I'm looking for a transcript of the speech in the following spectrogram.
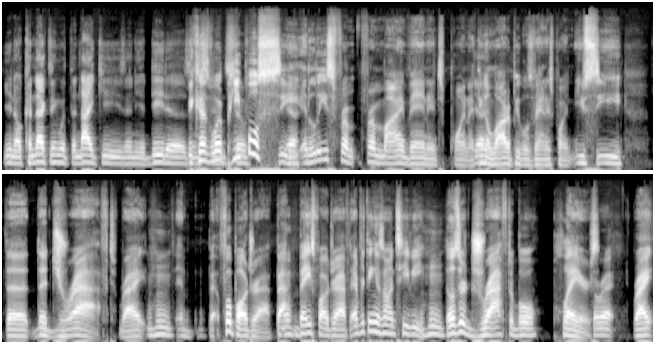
you know connecting with the Nikes and the Adidas because and what still- people see yeah. at least from from my vantage point i think a lot of people's vantage point you see the the draft right Mm-hmm. Football draft ba- baseball draft everything is on tv those are draftable players Mm-hmm. Correct. right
